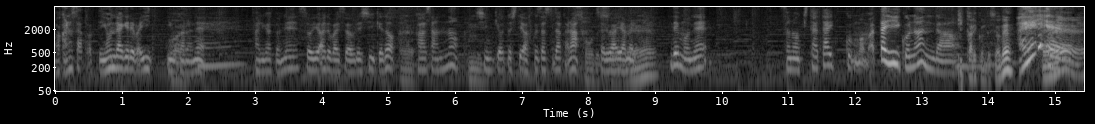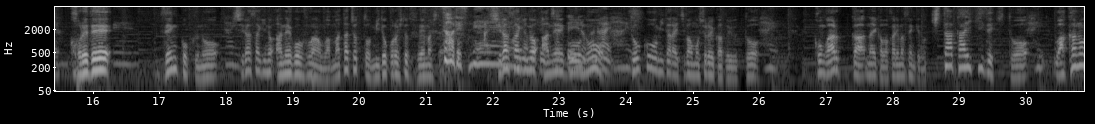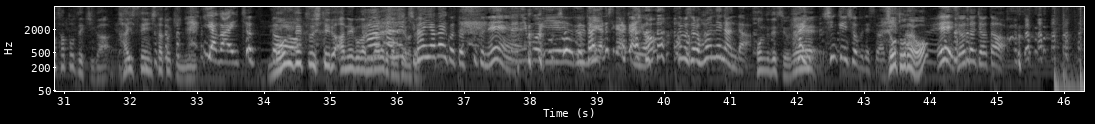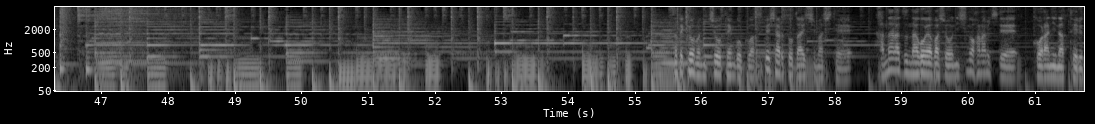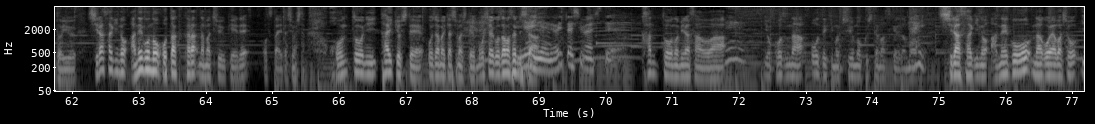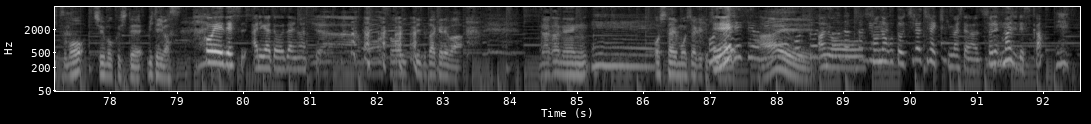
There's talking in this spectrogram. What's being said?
若の里って呼んであげればいいって言うからね、ありがとうね。そういうアドバイスは嬉しいけど、ええ。母さんのうん心境としては複雑だから、そうですよね。それはやめる。でもねその北太君もまたいい子なんだ。ぴっかりくんですよね。ええ。ええ。これで全国の白鷺の姉御不安はまたちょっと見どころ一つ増えましたよ。そうですね。白鷺の姉御のはい。どこを見たら一番面白いかというとはい今後あるかないか分かりませんけど北大木関と若の里関が対戦した時に やばいちょっと。悶絶している姉御が見られるかもしれません。一番やばいことつくね。何も言えず。に大変してからかんよ。でもそれ本音なんだ。本音ですよね、はい。真剣勝負ですわ。上等だよ。ええ上等上等さて今日の日曜天国はスペシャルと題しまして必ず名古屋場所西の花道でご覧になっているという白鷺の姉子のお宅から生中継でお伝えいたしました。本当に大挙してお邪魔いたしまして申し訳ございませんでした。いえいえどういたしまして。関東の皆さんはえ横綱大関も注目してますけれども、はい。白鷺の姉子を名古屋場所いつも注目して見ています。光栄です。ありがとうございます。いやーもうそう言っていただければ 長年ええお慕い申し上げてき本当てですよね。はい。あのそんなことをちらちら聞きましたがそれマジですか？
